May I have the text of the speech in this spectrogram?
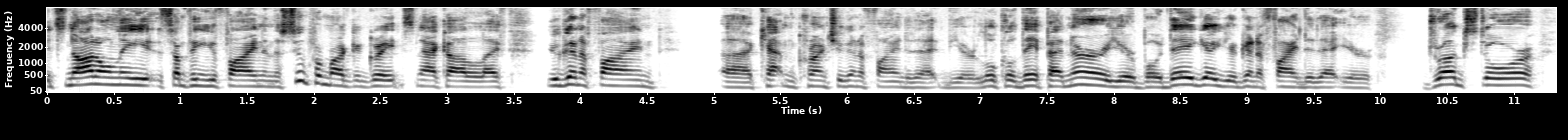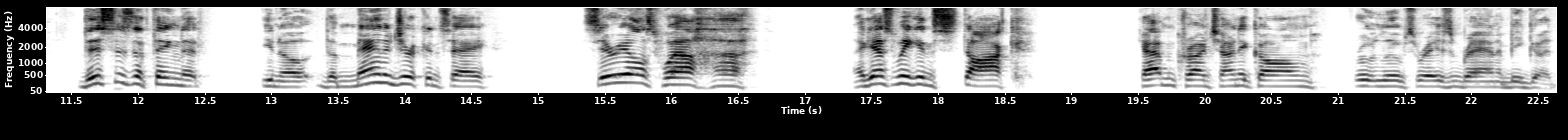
It's not only something you find in the supermarket, great snack out of life. You're gonna find uh, Captain Crunch. You're gonna find it at your local dépanneur, your bodega. You're gonna find it at your drugstore. This is a thing that you know the manager can say, cereals. Well, uh, I guess we can stock Captain Crunch, Honeycomb, Froot Loops, Raisin Bran, and be good.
